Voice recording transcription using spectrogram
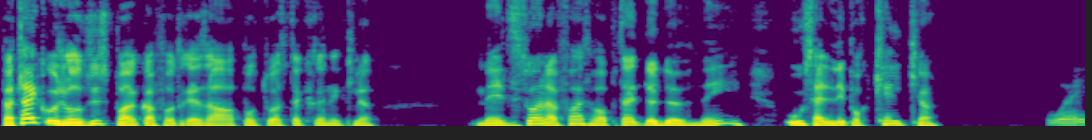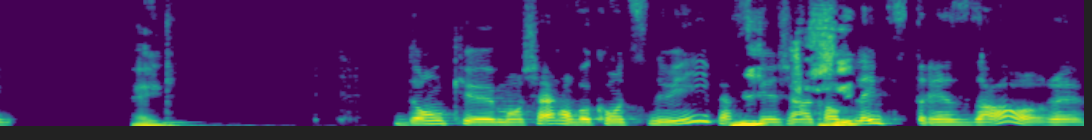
peut-être qu'aujourd'hui, c'est pas un coffre au trésor pour toi, cette chronique-là. Mais dis-toi, une affaire, ça va peut-être le devenir ou ça l'est pour quelqu'un. Oui. Hey. Donc, euh, mon cher, on va continuer parce Oui, que j'ai encore plein de petits trésors. euh,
